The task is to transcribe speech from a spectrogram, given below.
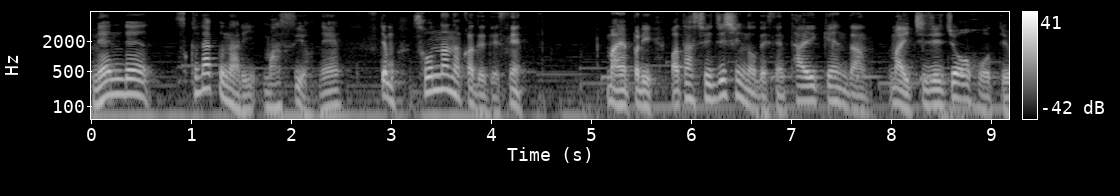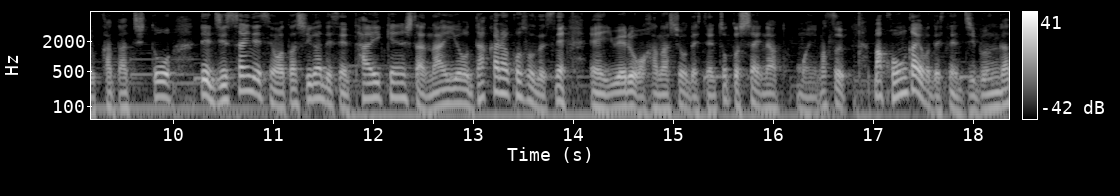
年々少なくなりますよね。でもそんな中でですねまあやっぱり私自身のですね体験談、まあ、一時情報という形とで実際にですね私がですね体験した内容だからこそですね、えー、言えるお話をですねちょっとしたいなと思います。まあ、今回はですね自分語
